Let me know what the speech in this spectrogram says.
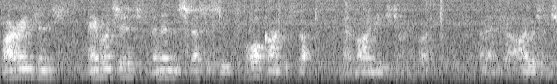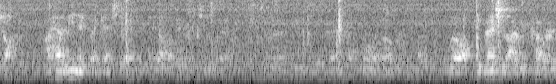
fire engines, ambulances, in asbestos suits, all kinds of stuff. And my knees turned funny. And uh, I was in shock. I had leaned against the, the elevator to, uh, to uh, falling over. Well, eventually I recovered.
